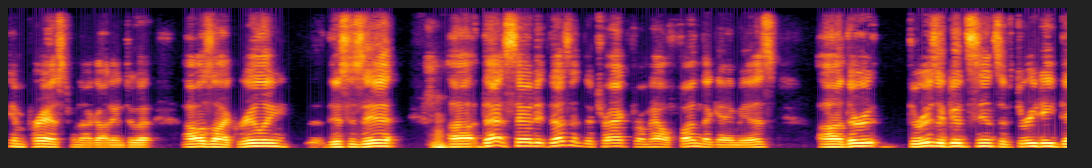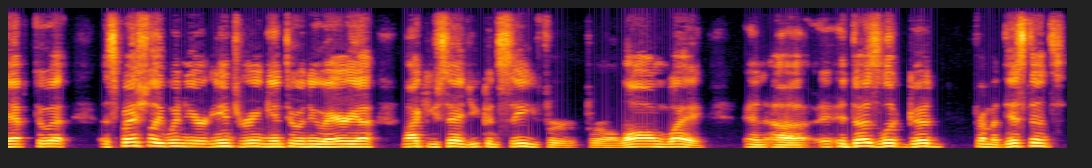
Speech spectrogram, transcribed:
impressed when I got into it. I was like, really, this is it. Hmm. Uh, that said, it doesn't detract from how fun the game is. Uh, there, there is a good sense of 3D depth to it especially when you're entering into a new area. Like you said, you can see for, for a long way. And uh, it, it, does look good from a distance.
